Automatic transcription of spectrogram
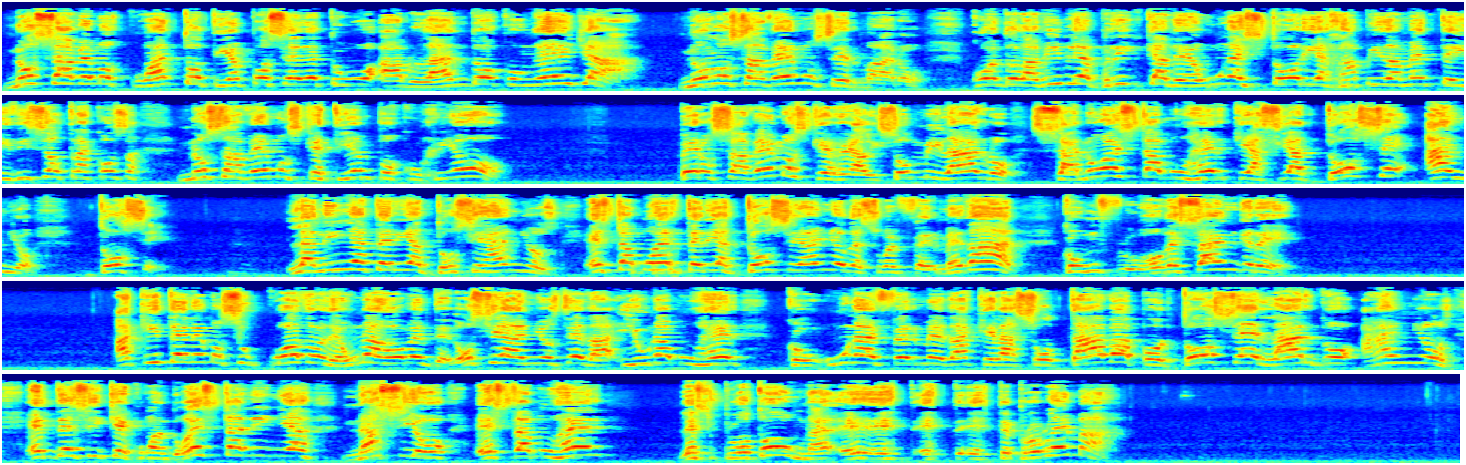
No sabemos cuánto tiempo se detuvo hablando con ella. No lo sabemos, hermano. Cuando la Biblia brinca de una historia rápidamente y dice otra cosa, no sabemos qué tiempo ocurrió. Pero sabemos que realizó un milagro. Sanó a esta mujer que hacía 12 años. 12. La niña tenía 12 años. Esta mujer tenía 12 años de su enfermedad con un flujo de sangre. Aquí tenemos un cuadro de una joven de 12 años de edad y una mujer con una enfermedad que la azotaba por 12 largos años. Es decir, que cuando esta niña nació, esta mujer le explotó e, e, este, este problema.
